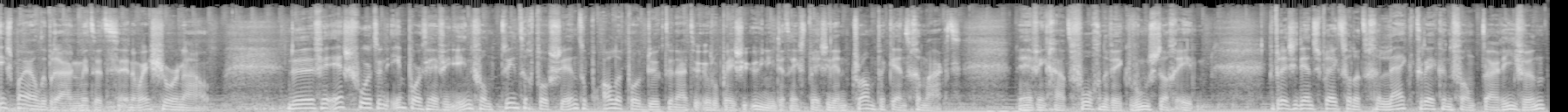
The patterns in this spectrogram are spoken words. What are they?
Ismaël de Bruin met het NOS Journaal. De VS voert een importheffing in van 20% op alle producten uit de Europese Unie. Dat heeft president Trump bekendgemaakt. De heffing gaat volgende week woensdag in. De president spreekt van het gelijktrekken van tarieven.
